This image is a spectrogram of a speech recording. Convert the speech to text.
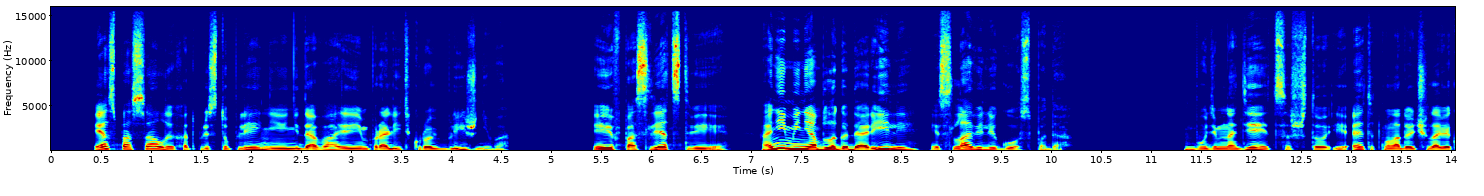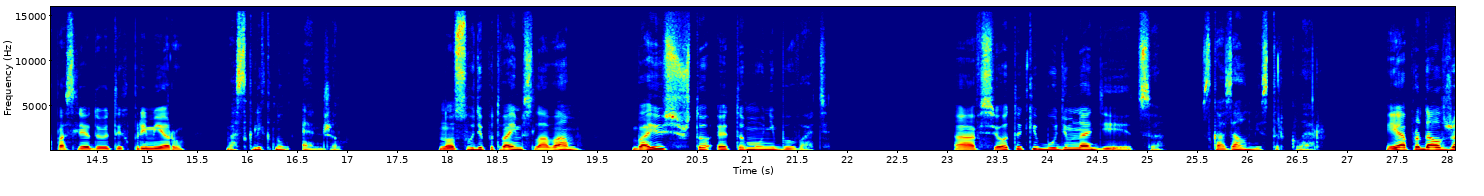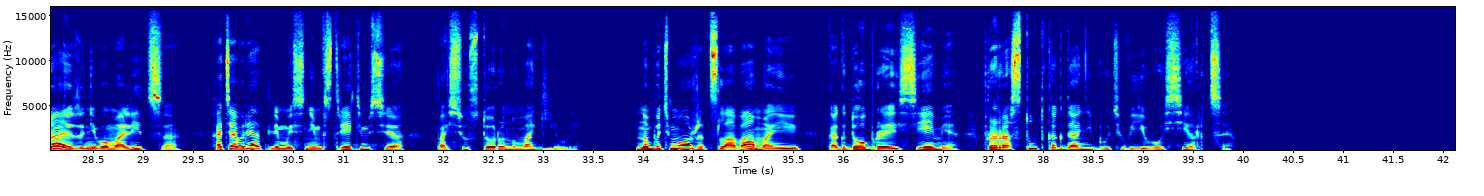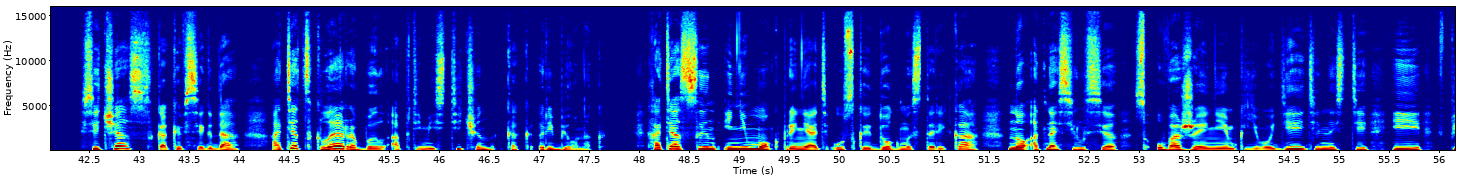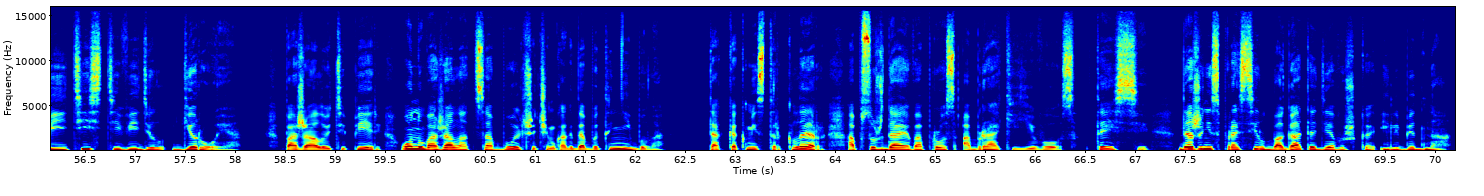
Я спасал их от преступления, не давая им пролить кровь ближнего. И впоследствии они меня благодарили и славили Господа. Будем надеяться, что и этот молодой человек последует их примеру, воскликнул Энджел. Но, судя по твоим словам, боюсь, что этому не бывать. А все таки будем надеяться, сказал мистер Клэр. Я продолжаю за него молиться, хотя вряд ли мы с ним встретимся по сю сторону могилы. Но, быть может, слова мои, как доброе семя, прорастут когда-нибудь в его сердце. Сейчас, как и всегда, отец Клэра был оптимистичен, как ребенок. Хотя сын и не мог принять узкой догмы старика, но относился с уважением к его деятельности и в пиетисте видел героя. Пожалуй, теперь он уважал отца больше, чем когда бы то ни было, так как мистер Клэр, обсуждая вопрос о браке его с Тесси, даже не спросил, богата девушка или бедна.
